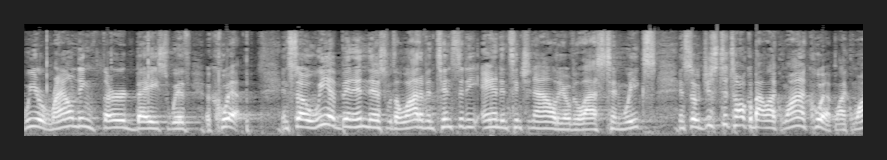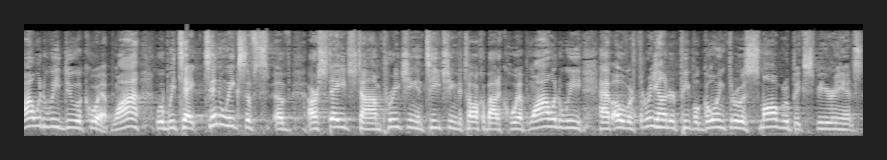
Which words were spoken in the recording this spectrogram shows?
We are rounding third base with Equip. And so we have been in this with a lot of intensity and intentionality over the last 10 weeks. And so just to talk about like why Equip, like why would we do Equip? Why would we take 10 weeks of, of our stage time preaching and teaching to talk about Equip? Why would we have over 300 people going through a small group experience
